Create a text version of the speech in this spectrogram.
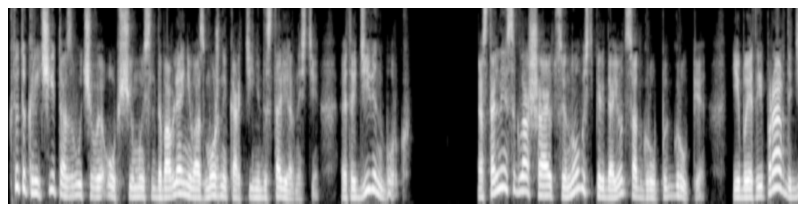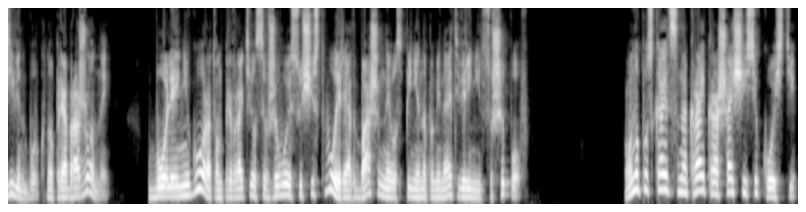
Кто-то кричит, озвучивая общую мысль, добавляя невозможной картине достоверности. Это Дивенбург. Остальные соглашаются, и новость передается от группы к группе. Ибо это и правда Дивенбург, но преображенный. Более не город, он превратился в живое существо, и ряд башен на его спине напоминает вереницу шипов. Он опускается на край крошащейся кости,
